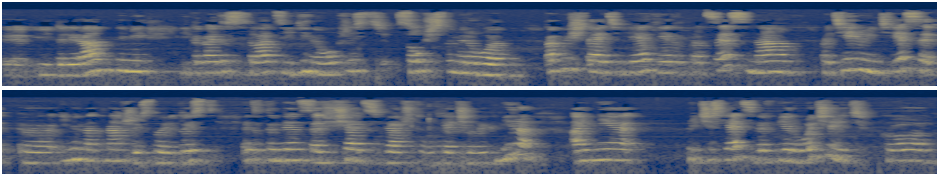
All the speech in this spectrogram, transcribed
э, и толерантными, и какая-то создаваться единая общность, сообщество мировое. Как вы считаете, влияет ли этот процесс на потерю интереса э, именно к нашей истории? То есть эта тенденция ощущать себя, что вот я человек мира, а не причислять себя в первую очередь к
